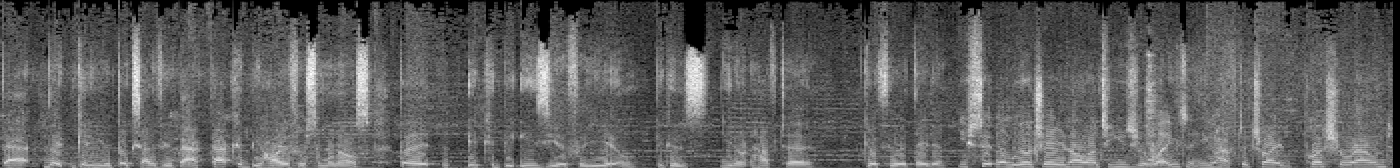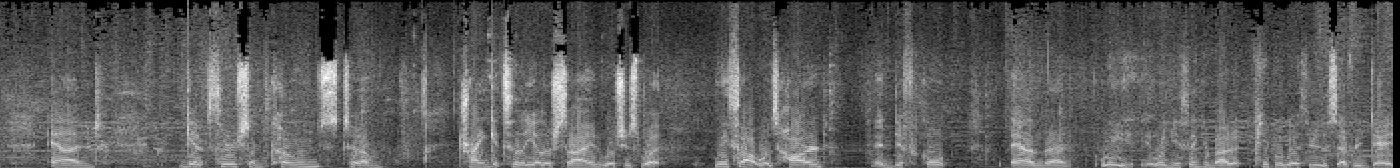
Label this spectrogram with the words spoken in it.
back, like getting your books out of your backpack could be harder for someone else, but it could be easier for you because you don't have to go through what they do. You sit in a wheelchair, you're not allowed to use your legs and you have to try and push around and get through some cones to um, try and get to the other side, which is what we thought was hard and difficult. And then we, when you think about it, people go through this every day.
